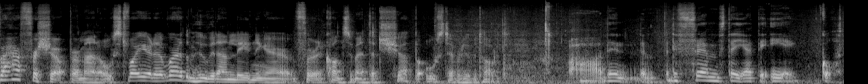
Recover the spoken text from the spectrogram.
varför köper man ost? Vad är, det, vad är de huvudanledningar för en konsument att köpa ost överhuvudtaget? Ja, det, det, det, främsta är att det är gott,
